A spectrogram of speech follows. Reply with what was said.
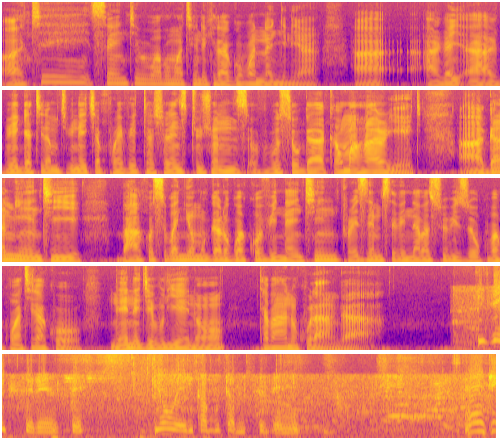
Ate ssentebe w'abamatendekero ago bwannannyini beegattira mu kibiina ekya private tertiary institutions of busoga kauma harriet agambye nti baakosebwa nnyo omuggalo gwa covid-19 president museveni n'abasuubiza okubakwatirako naye ne gye buli eno tabaanukulanga. His excellency yoweri kaguta museveni. Nti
